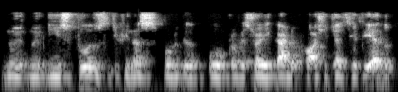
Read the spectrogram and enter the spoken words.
no, no, em estudos de finanças públicas, o professor Ricardo Rocha de Azevedo,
